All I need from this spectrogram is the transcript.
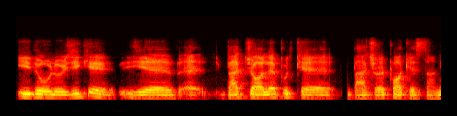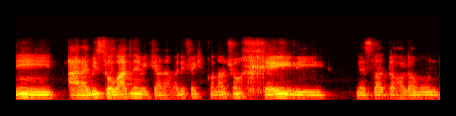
ایدئولوژی که بعد جالب بود که بچه های پاکستانی عربی صحبت نمی‌کردن ولی فکر کنم چون خیلی نسبت به حالا اون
